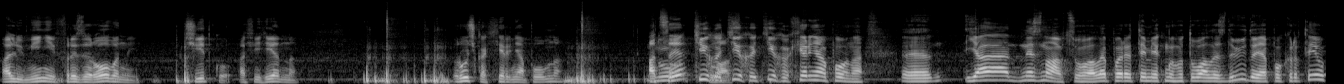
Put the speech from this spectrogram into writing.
алюміній, фрезерований, чітко, офігенно. Ручка херня повна. А ну, це тихо, клас. тихо, тихо, херня повна. Е, я не знав цього, але перед тим як ми готувалися до відео, я покрутив.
